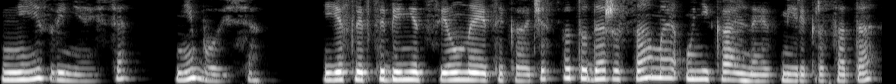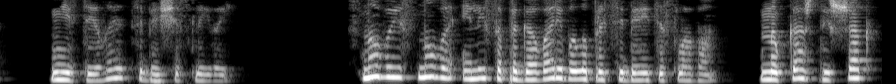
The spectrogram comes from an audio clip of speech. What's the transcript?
не извиняйся, не бойся. Если в тебе нет сил на эти качества, то даже самая уникальная в мире красота не сделает тебя счастливой». Снова и снова Элиса проговаривала про себя эти слова, но каждый шаг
